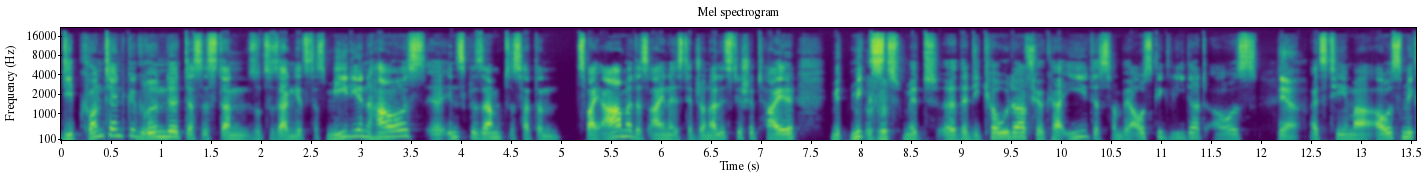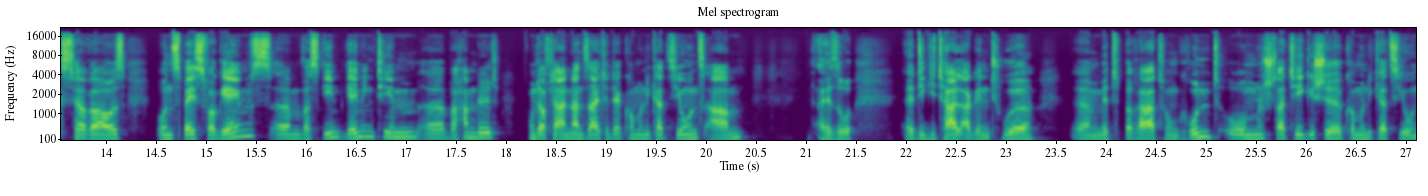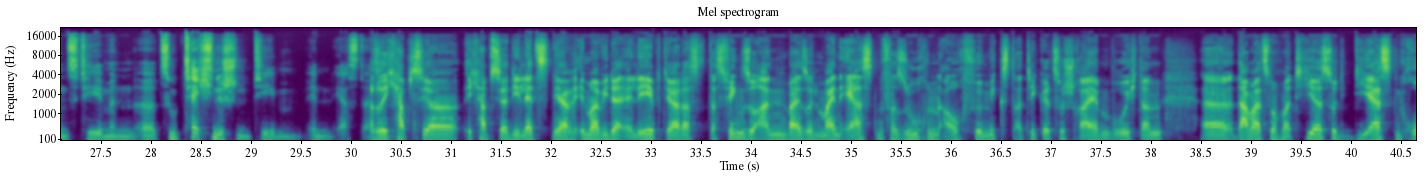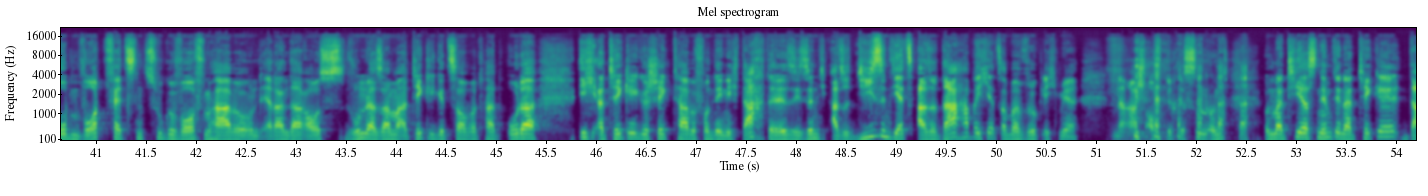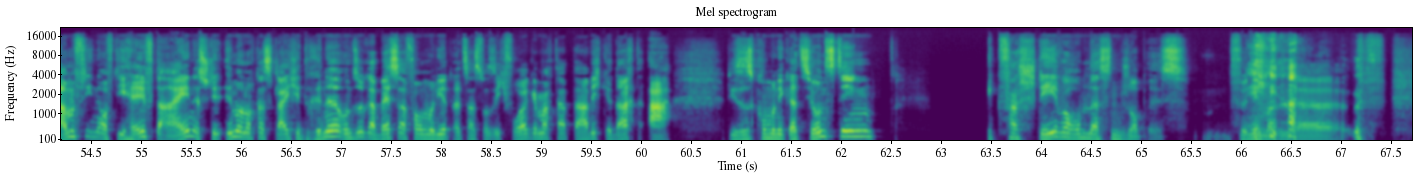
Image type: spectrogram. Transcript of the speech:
Deep Content gegründet. Das ist dann sozusagen jetzt das Medienhaus äh, insgesamt. Das hat dann zwei Arme. Das eine ist der journalistische Teil mit Mixed, mhm. mit äh, The Decoder für KI. Das haben wir ausgegliedert aus ja. als Thema aus Mixed heraus und Space for Games, ähm, was Game Gaming-Themen äh, behandelt. Und auf der anderen Seite der Kommunikationsarm, also äh, Digitalagentur, mit Beratung rund um strategische Kommunikationsthemen äh, zu technischen Themen in erster Also ich habe es ja, ich habe es ja die letzten Jahre immer wieder erlebt, ja, das das fing so an bei so meinen ersten Versuchen auch für Mixed Artikel zu schreiben, wo ich dann äh, damals noch Matthias so die, die ersten groben Wortfetzen zugeworfen habe und er dann daraus wundersame Artikel gezaubert hat oder ich Artikel geschickt habe, von denen ich dachte, sie sind also die sind jetzt, also da habe ich jetzt aber wirklich mir einen Arsch aufgerissen und und Matthias nimmt den Artikel, dampft ihn auf die Hälfte ein. Es steht immer noch das gleiche drinne und sogar besser formuliert als das, was ich vorher gemacht habe. Da habe ich gedacht, ah, dieses Kommunikationsding, ich verstehe, warum das ein Job ist, für den man, äh,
